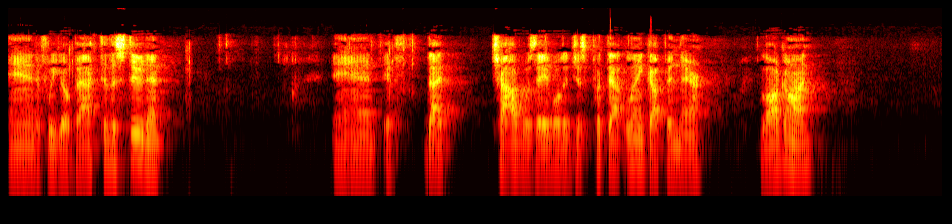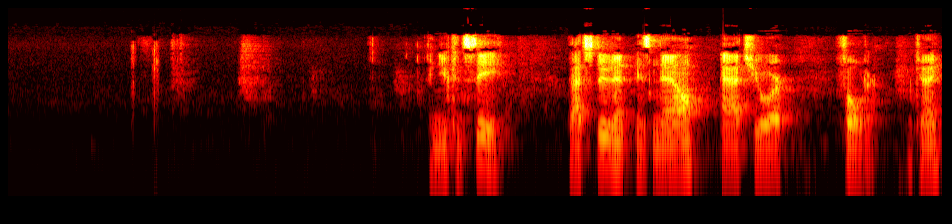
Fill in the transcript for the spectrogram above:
And if we go back to the student, and if that child was able to just put that link up in there, log on, and you can see that student is now at your folder okay?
